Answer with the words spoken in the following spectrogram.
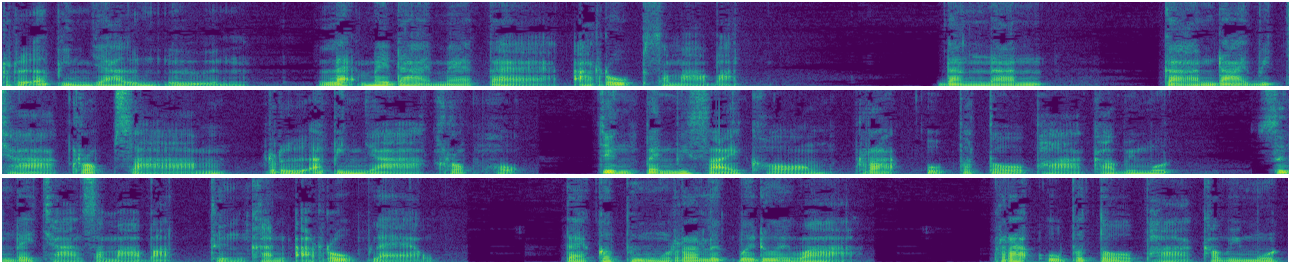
หรืออภิญญาอื่นๆ และไม่ได้แม้แต่อรูปสมาบัติ ดังนั้น การได้วิชาครบสามหรืออภิญญาครบหก จึงเป็นวิสัยของพระอุปโตภาคาวิมุตตซึ่งได้ฌานสมาบัติถึงขั้นอรูปแล้ว แต่ก็พึงระลึกไว้ด้วยว่า พระอุปโตภาคาวิมุตต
